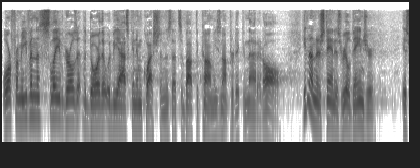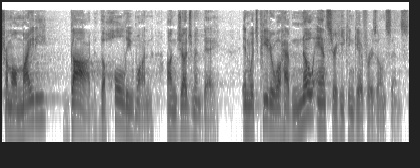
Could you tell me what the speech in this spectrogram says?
or from even the slave girls at the door that would be asking him questions. That's about to come. He's not predicting that at all. He didn't understand his real danger is from Almighty God, the Holy One, on Judgment Day, in which Peter will have no answer he can give for his own sins.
